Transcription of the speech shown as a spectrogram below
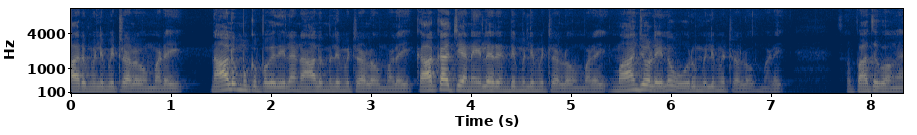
ஆறு மில்லிமீட்டர் அளவு மழை நாலுமுக்கு பகுதியில் நாலு மில்லிமீட்டர் அளவு மழை காக்காச்சி அணையில் ரெண்டு மில்லிமீட்டர் அளவு மழை மாஞ்சோலையில் ஒரு மில்லிமீட்டர் அளவு மழை. ஸோ பார்த்துக்கோங்க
